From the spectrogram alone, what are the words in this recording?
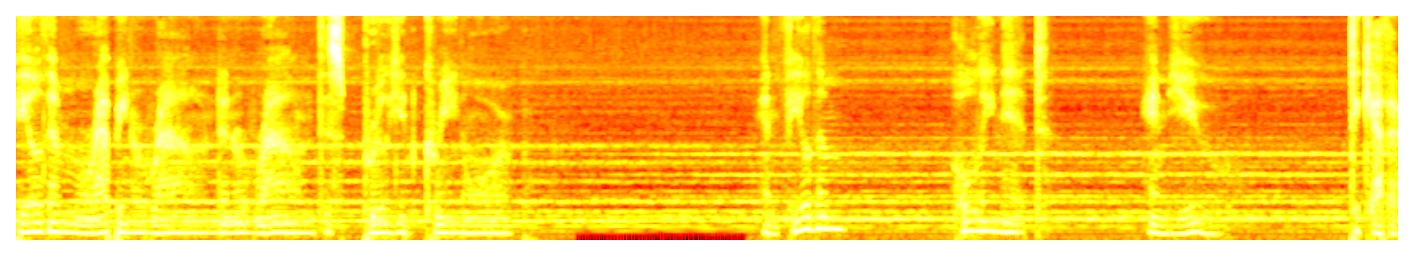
Feel them wrapping around and around this brilliant green orb and feel them holding it and you together.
